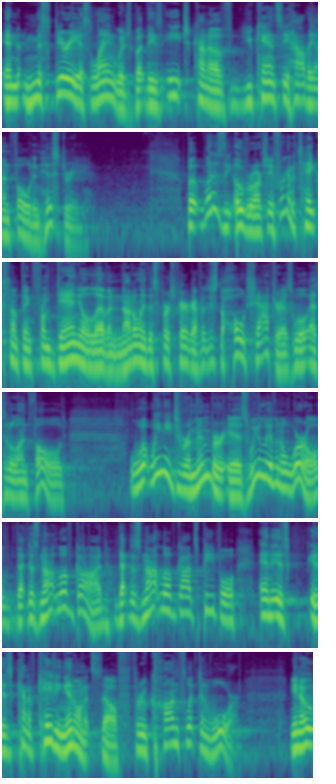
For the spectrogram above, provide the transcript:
in mysterious language, but these each kind of, you can see how they unfold in history. But what is the overarching, if we're going to take something from Daniel 11, not only this first paragraph, but just the whole chapter as, we'll, as it'll unfold, what we need to remember is we live in a world that does not love God, that does not love God's people, and is, it is kind of caving in on itself through conflict and war. You know,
